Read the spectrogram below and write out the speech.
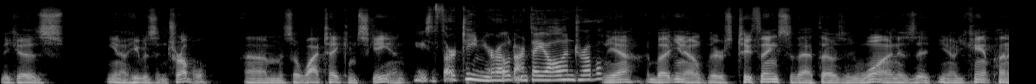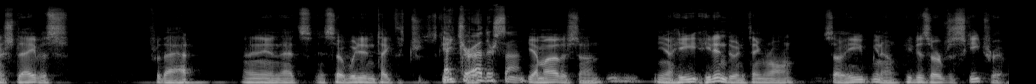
because you know he was in trouble. Um, so why take him skiing? He's a 13 year old. Aren't they all in trouble? Yeah, but you know, there's two things to that. Though, one is that you know you can't punish Davis for that, and that's and so we didn't take the tr- ski. That's your trip. other son. Yeah, my other son. You know, he he didn't do anything wrong, so he you know he deserves a ski trip.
